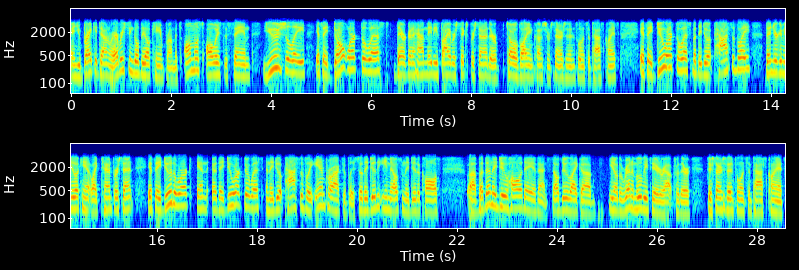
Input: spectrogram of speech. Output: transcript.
and you break it down where every single deal came from. It's almost always the same. Usually, if they don't work the list, they're going to have maybe 5 or 6% of their total volume comes from centers of influence of past clients. If they do work the list but they do it passively, then you're going to be looking at like 10%. If they do the work and they do work their list and they do it passively and proactively, so they do the emails and they do the calls, uh, but then they do holiday events. They'll do like uh, you know, the rent a movie theater out for their their centers of influence and past clients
